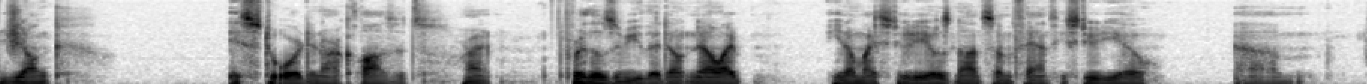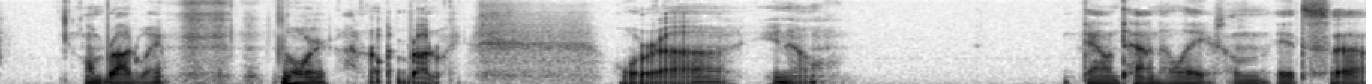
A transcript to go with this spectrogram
junk is stored in our closets, right? For those of you that don't know, I, you know, my studio is not some fancy studio um, on Broadway, or I don't know, Broadway, or uh, you know, downtown LA or something. It's uh,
